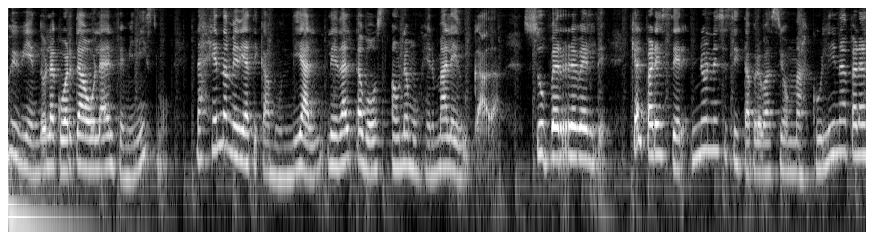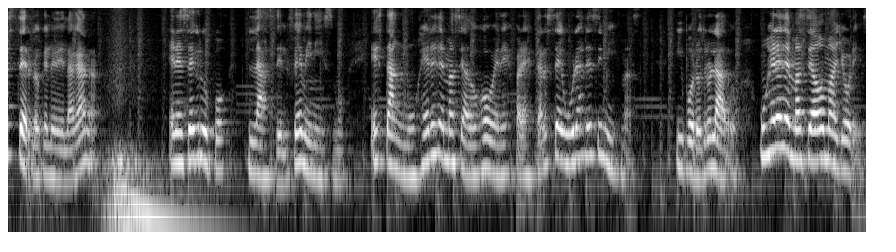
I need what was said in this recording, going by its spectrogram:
Viviendo la cuarta ola del feminismo. La agenda mediática mundial le da altavoz a una mujer mal educada, súper rebelde, que al parecer no necesita aprobación masculina para hacer lo que le dé la gana. En ese grupo, las del feminismo, están mujeres demasiado jóvenes para estar seguras de sí mismas. Y por otro lado, mujeres demasiado mayores,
